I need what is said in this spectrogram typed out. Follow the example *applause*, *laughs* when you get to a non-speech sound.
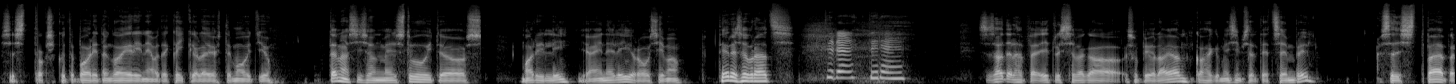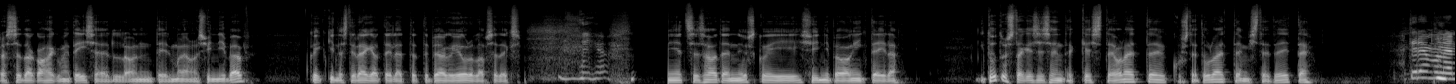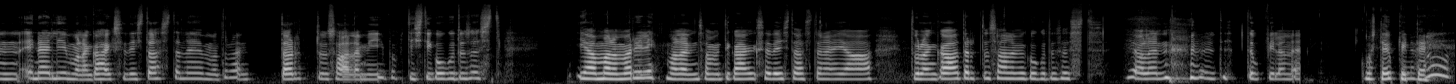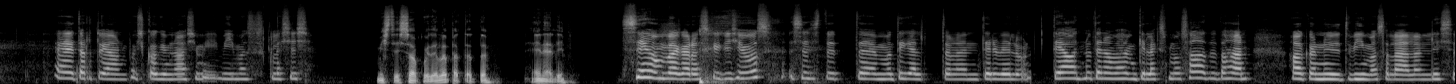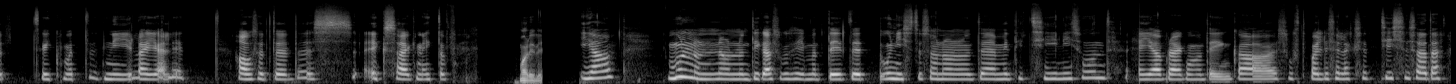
sest kaksikute paarid on ka erinevad, et kõik ei ole ühtemoodi ju. täna siis on meil stuudios Marilli ja Eneli Roosimaa. tere, sõbrad! tere! tere! see saade läheb eetrisse väga sobival ajal, kahekümne esimesel detsembril sest päev pärast seda, kahekümne teisel on teil mõlemal sünnipäev. Kõik kindlasti räägivad teile, et olete peaaegu jõululapsed, eks *laughs* nii et see saade on justkui sünnipäevakink teile. tutvustage siis enda, kes te olete, kust te tulete, mis te teete? tere, ma olen Eneli, ma olen kaheksateistaastane, ma tulen Tartu Saalemi baptisti kogudusest. ja ma olen Marili, ma olen samuti kaheksateistaastane ja tulen ka Tartu Saalemi kogudusest ja olen *laughs* üldiselt õpilane kus te õpite? Tartu Jaan Poska gümnaasiumi viimases klassis. Mis teist saab, kui te lõpetate, Eneli? see on väga raske küsimus, sest et äh, ma tegelikult olen terve elu teadnud enam-vähem, kelleks ma saada tahan, aga nüüd viimasel ajal on lihtsalt kõik mõtted nii laiali, et ausalt öeldes eks aeg näitab. Marili? jaa, mul on olnud igasuguseid mõtteid, et unistus on olnud äh, meditsiinisuund ja praegu ma teen ka suht palju selleks, et sisse saada.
